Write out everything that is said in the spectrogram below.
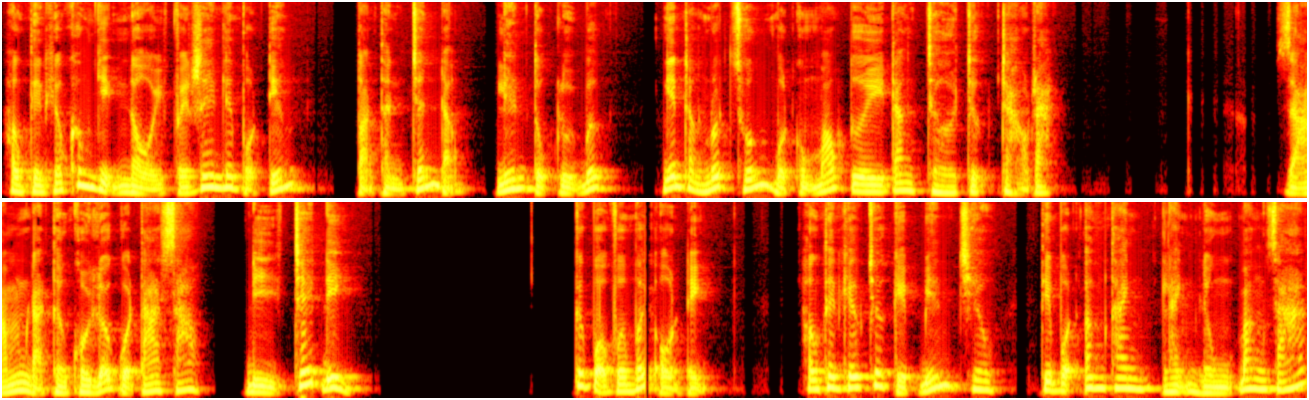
Hồng Thiên Khiếu không nhịn nổi phải rên lên một tiếng, toàn thân chấn động, liên tục lùi bước, nghiến răng nuốt xuống một cụm máu tươi đang chờ trực trào ra. Dám đả thương khôi lỗi của ta sao? Đi chết đi! Cước bộ vừa mới ổn định. Hồng Thiên Khiếu chưa kịp biến chiêu thì một âm thanh lạnh lùng băng giá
